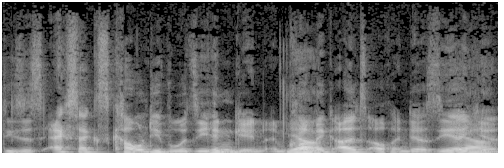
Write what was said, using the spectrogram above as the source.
Dieses Essex County, wo sie hingehen, im ja. Comic als auch in der Serie, ja.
